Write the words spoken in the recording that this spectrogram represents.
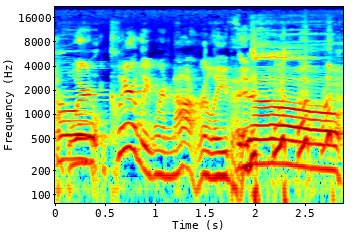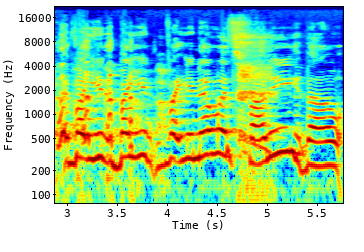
Oh. We're clearly we're not related. No, but you, but you, but you know what's funny though?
